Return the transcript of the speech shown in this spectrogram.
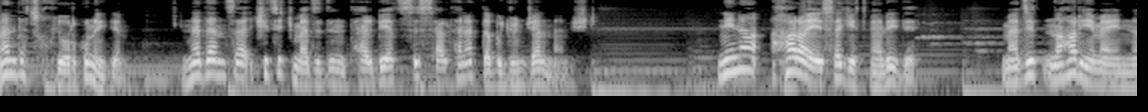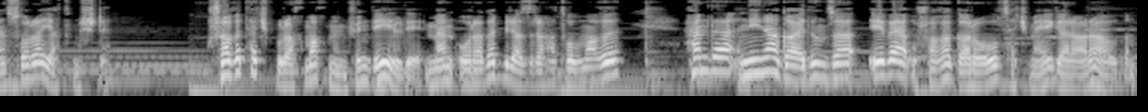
Mən də çox yorğun idim. Nədənsə kiçik Məcidin tərbiyəçisi Səltənət də bu gün gəlməmişdi. Nina haraya isə getməli idi. Məcid nahar yeməyindən sonra yatmışdı. Uşağı tək buraxmaq mümkün değildi. Mən orada biraz rahat olmağı, həm də Nina qayıdınca evə uşağa qarovul çəkməyi qərarı aldım.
